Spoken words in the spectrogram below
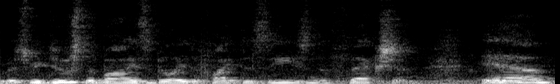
which reduce the body's ability to fight disease and infection. And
